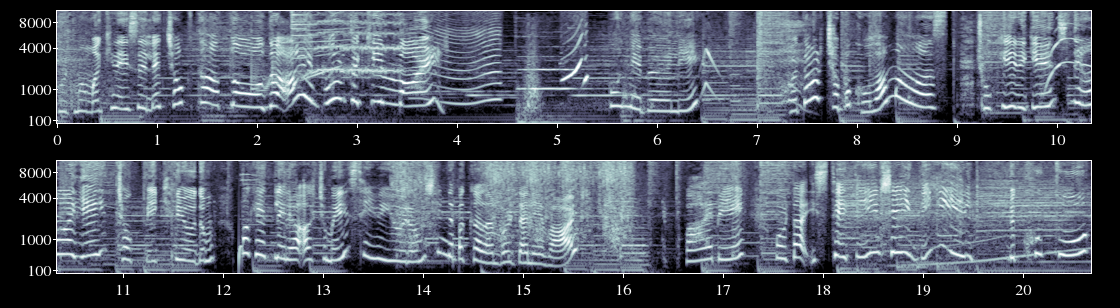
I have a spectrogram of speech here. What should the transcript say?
kurutma makinesiyle çok tatlı oldu. Ay burada kim var? Bu ne böyle? Bu kadar çabuk olamaz. Çok ilginç nihayet. Çok bekliyordum. Paketleri açmayı seviyorum. Şimdi bakalım burada ne var? Vay be burada istediğim şey değil. Bir kutu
